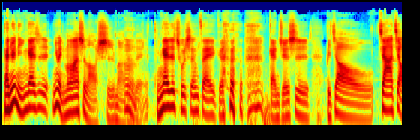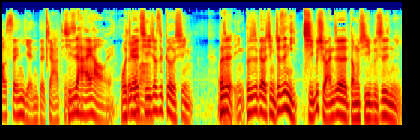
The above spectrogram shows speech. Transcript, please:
感觉你应该是因为你妈妈是老师嘛，对不对？你应该是出生在一个 感觉是比较家教森严的家庭。其实还好哎，我觉得其实就是个性，不是不是个性，就是你喜不喜欢这个东西，不是你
